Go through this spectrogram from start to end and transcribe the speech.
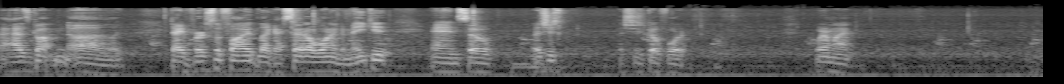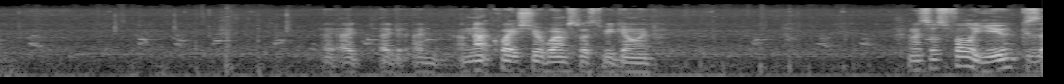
has gotten uh, like diversified like I said I wanted to make it and so let's just let's just go for it. Where am I? I, I, I, I'm not quite sure where I'm supposed to be going. Am I supposed to follow you? Because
